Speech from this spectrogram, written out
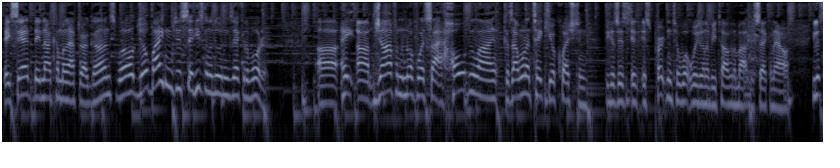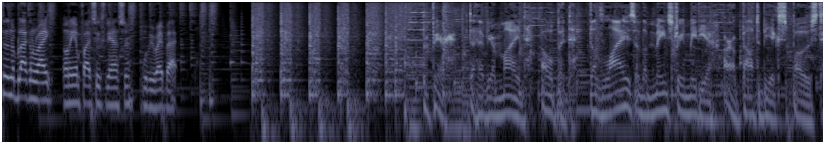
They said they're not coming after our guns. Well, Joe Biden just said he's going to do an executive order. Uh, hey, um, John from the Northwest Side, hold the line because I want to take your question because it's, it's, pertinent to what we're going to be talking about in the second hour. You listening to Black and Right on AM 560 The Answer. We'll be right back. Prepare to have your mind opened. The lies of the mainstream media are about to be exposed,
